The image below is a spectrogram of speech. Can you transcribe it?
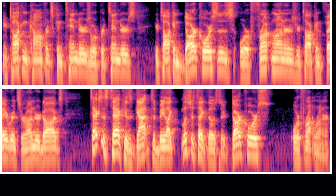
you're talking conference contenders or pretenders. You're talking dark horses or front runners. You're talking favorites or underdogs. Texas Tech has got to be like, let's just take those two dark horse or front runner.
